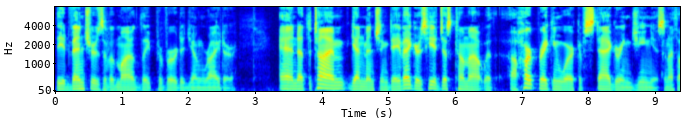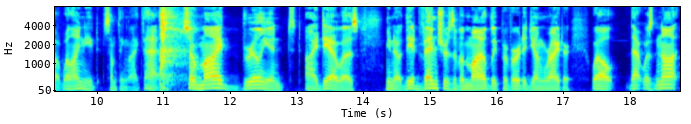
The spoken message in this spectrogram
The Adventures of a Mildly Perverted Young Writer." And at the time, again mentioning Dave Eggers, he had just come out with a heartbreaking work of staggering genius. And I thought, well, I need something like that. so my brilliant idea was, you know, the adventures of a mildly perverted young writer. Well, that was not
